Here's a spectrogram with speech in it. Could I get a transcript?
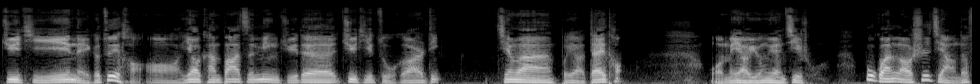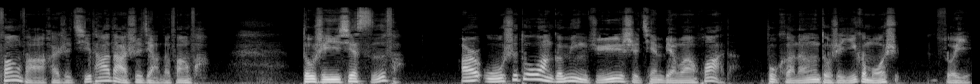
具体哪个最好，要看八字命局的具体组合而定，千万不要呆套。我们要永远记住，不管老师讲的方法还是其他大师讲的方法，都是一些死法。而五十多万个命局是千变万化的，不可能都是一个模式。所以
